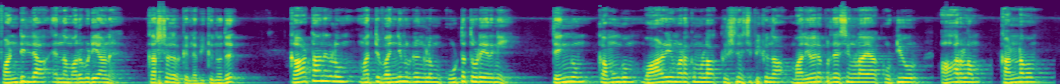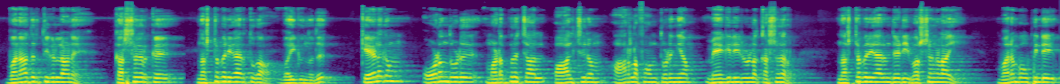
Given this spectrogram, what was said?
ഫണ്ടില്ല എന്ന മറുപടിയാണ് കർഷകർക്ക് ലഭിക്കുന്നത്. കാട്ടാനകളും മറ്റ് വന്യമൃഗങ്ങളും കൂട്ടത്തോടെ ഇറങ്ങി തെങ്ങും കമുങ്കും വാഴയും അടക്കമുള്ള കൃഷി നശിപ്പിക്കുന്ന മലയോര പ്രദേശങ്ങളായ കൊട്ടിയൂർ ആറളം കണ്ണവം വനാതിർത്തികളിലാണ് കർഷകർക്ക് നഷ്ടപരിഹാര തുക വൈകുന്നത്. കേളകം ഓടന്തോട് മടപ്പുരച്ചാൽ പാൽച്ചുരം ആർല ഫാം തുടങ്ങിയ മേഖലയിലുള്ള കർഷകർ നഷ്ടപരിഹാരം തേടി വർഷങ്ങളായി വനം വകുപ്പിന്റെ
